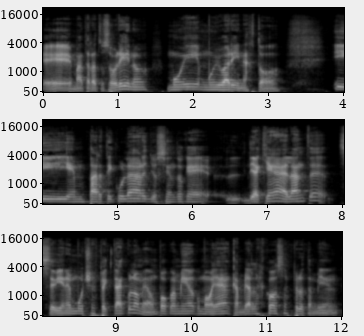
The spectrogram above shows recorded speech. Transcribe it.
eh, matar a tu sobrino. Muy, muy varinas todo. Y en particular, yo siento que de aquí en adelante se viene mucho espectáculo. Me da un poco de miedo cómo vayan a cambiar las cosas, pero también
